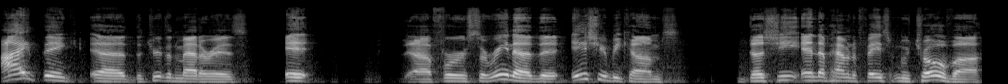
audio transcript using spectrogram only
I think uh, the truth of the matter is it uh, for Serena. The issue becomes: Does she end up having to face Muchova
